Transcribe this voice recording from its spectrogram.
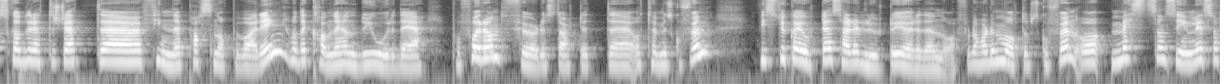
skal du rett og slett uh, finne passende oppbevaring. Og det kan jo hende du gjorde det på forhånd, før du startet uh, å tømme skuffen. Hvis du ikke har gjort det, så er det lurt å gjøre det nå. For da har du målt opp skuffen, og mest sannsynlig så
